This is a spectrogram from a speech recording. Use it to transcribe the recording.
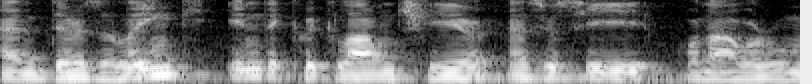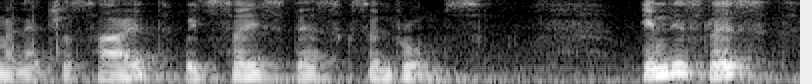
and there is a link in the quick launch here as you see on our room manager site which says desks and rooms. In this list,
